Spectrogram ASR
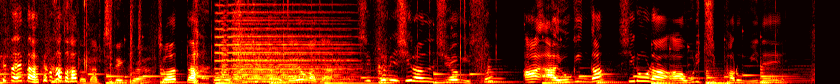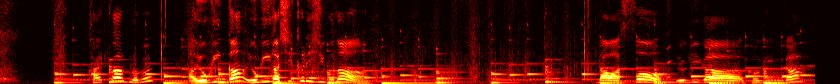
됐다 됐다. 됐다 가도 가도. 너 납치된 거야? 좋았다. 그러면 집중해서 내려가자. 시크릿이라는 지역이 있어? 아, 아 여긴가? 시로라. 아 우리 집 바로 위네. 갈까 그러면? 아 여긴가? 여기가 시크릿이구나. 나 왔어. 여기가 거긴가?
